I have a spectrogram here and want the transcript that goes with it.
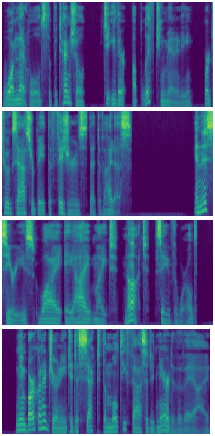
one that holds the potential to either uplift humanity or to exacerbate the fissures that divide us. In this series, Why AI Might Not Save the World, we embark on a journey to dissect the multifaceted narrative of AI.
